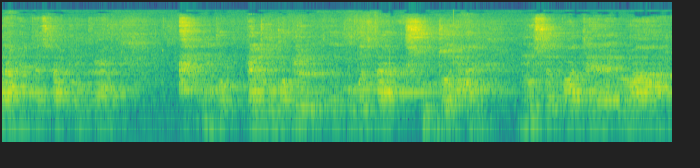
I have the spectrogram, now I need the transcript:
vă reamintesc faptul că pentru un copil cu vârsta sub 2 ani nu se poate lua uh,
